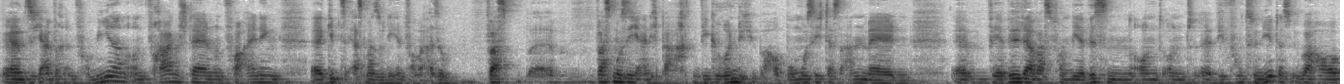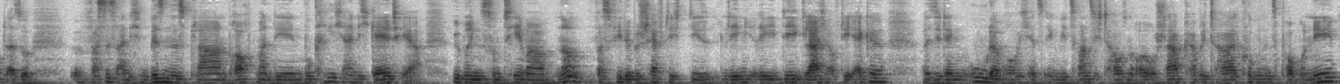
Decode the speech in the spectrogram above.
äh, sich einfach informieren und Fragen stellen und vor allen Dingen äh, gibt es erstmal so die Information, also was, äh, was muss ich eigentlich beachten? Wie gründe ich überhaupt? Wo muss ich das anmelden? Äh, wer will da was von mir wissen? Und, und äh, wie funktioniert das überhaupt? Also, was ist eigentlich ein Businessplan? Braucht man den? Wo kriege ich eigentlich Geld her? Übrigens ein Thema, ne, was viele beschäftigt, die legen ihre Idee gleich auf die Ecke, weil sie denken, uh, da brauche ich jetzt irgendwie 20.000 Euro Startkapital, gucken ins Portemonnaie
